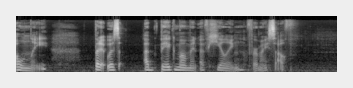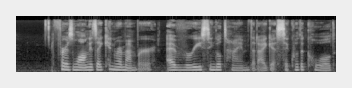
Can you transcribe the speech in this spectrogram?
only, but it was a big moment of healing for myself. For as long as I can remember, every single time that I get sick with a cold,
